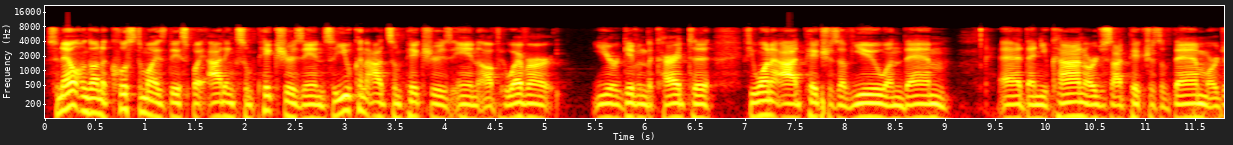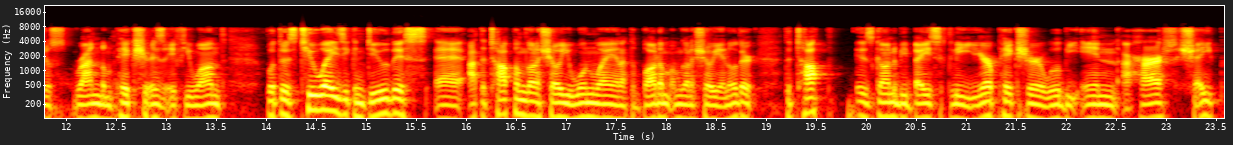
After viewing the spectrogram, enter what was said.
So now I'm going to customize this by adding some pictures in. So you can add some pictures in of whoever you're giving the card to. If you want to add pictures of you and them, uh, then you can, or just add pictures of them, or just random pictures if you want. But there's two ways you can do this. Uh, at the top, I'm going to show you one way, and at the bottom, I'm going to show you another. The top is going to be basically your picture will be in a heart shape,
